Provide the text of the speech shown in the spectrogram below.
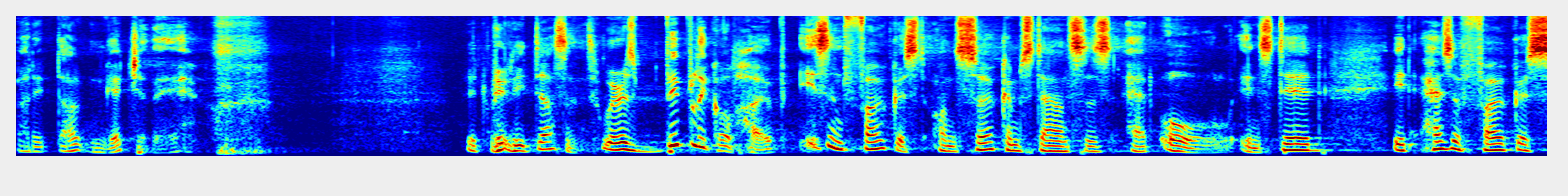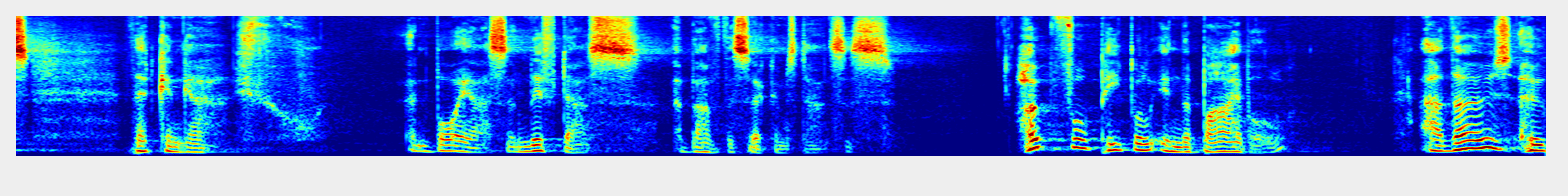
But it doesn't get you there. It really doesn't. Whereas biblical hope isn't focused on circumstances at all. Instead, it has a focus that can go and buoy us and lift us above the circumstances. Hopeful people in the Bible are those who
